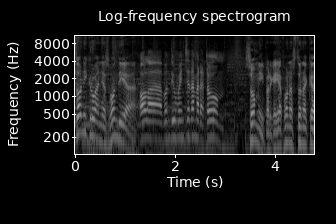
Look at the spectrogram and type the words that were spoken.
Toni Cruanyes, bon dia. Hola, bon diumenge de marató. Som-hi, perquè ja fa una estona que,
